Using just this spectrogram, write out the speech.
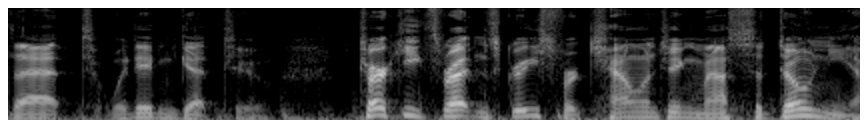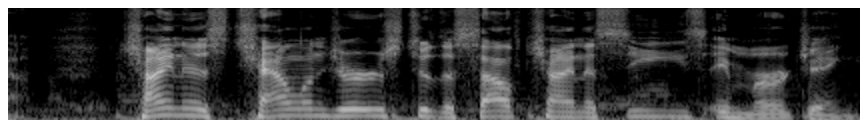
that we didn't get to. Turkey threatens Greece for challenging Macedonia. China's challengers to the South China Seas emerging.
